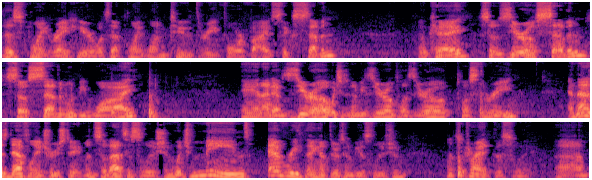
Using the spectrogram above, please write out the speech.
this point right here? What's that point? One, two, three, four, five, six, seven. Okay, so 0, 7. So 7 would be y. And I'd have 0, which is going to be 0 plus 0 plus 3. And that is definitely a true statement. So that's a solution, which means everything up there is going to be a solution. Let's try it this way. Um,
